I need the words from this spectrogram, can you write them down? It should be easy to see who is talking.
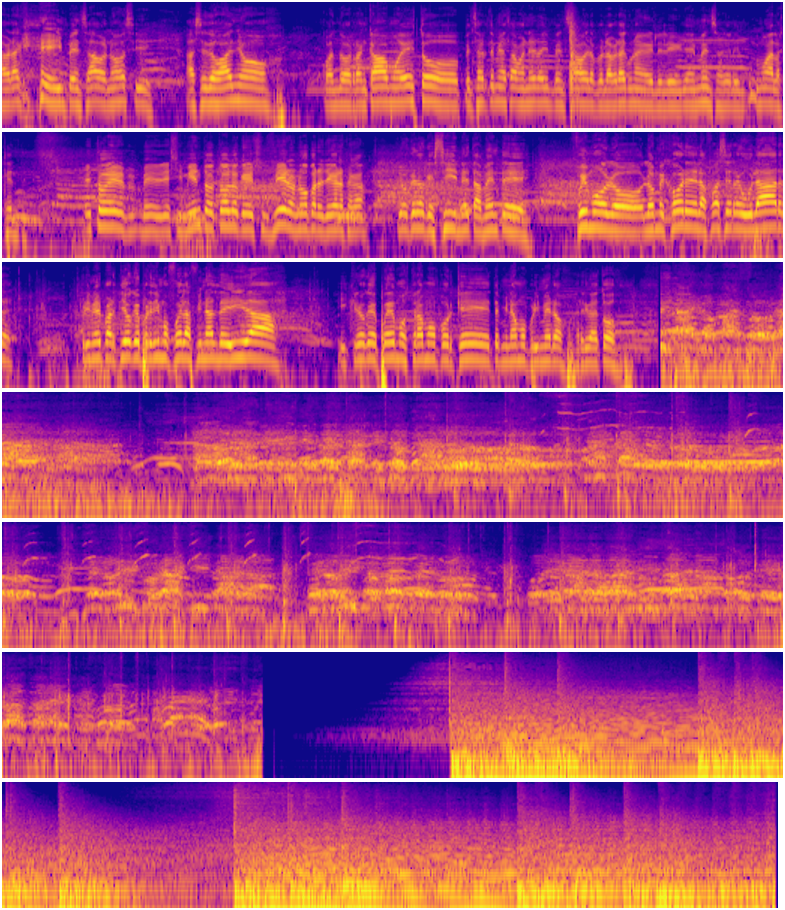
Speaker 1: la verdad que impensado, ¿no? Sí, hace dos años cuando arrancábamos esto, pensar terminar de esta manera impensable, pero la verdad que una alegría inmensa que le impulsamos a la gente.
Speaker 2: Esto es merecimiento de todo lo que sufrieron ¿no? para llegar hasta acá.
Speaker 1: Yo creo que sí, netamente fuimos los mejores de la fase regular. El primer partido que perdimos fue la final de ida y creo que después demostramos por qué terminamos primero, arriba de todo. gitana, me lo hizo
